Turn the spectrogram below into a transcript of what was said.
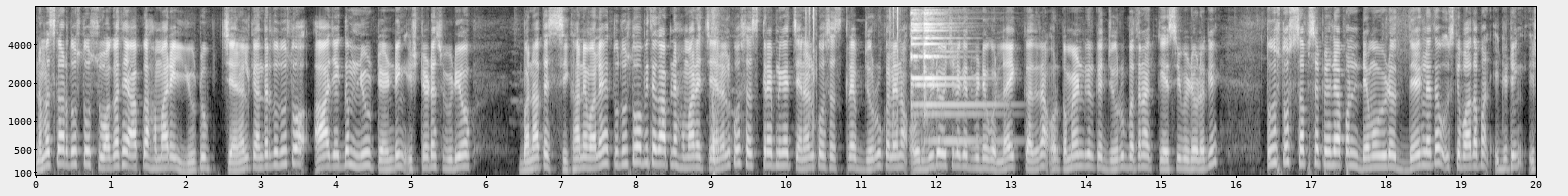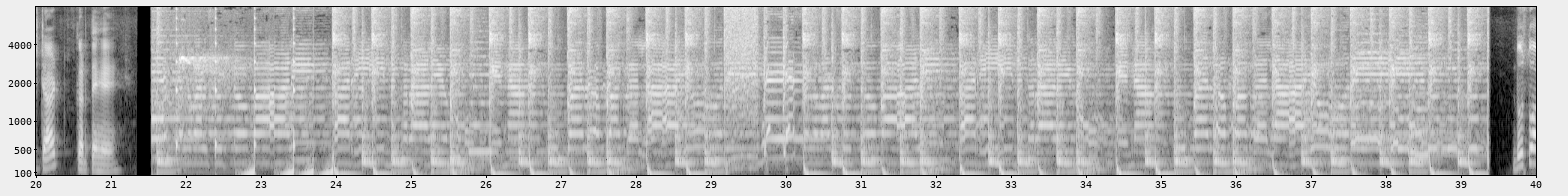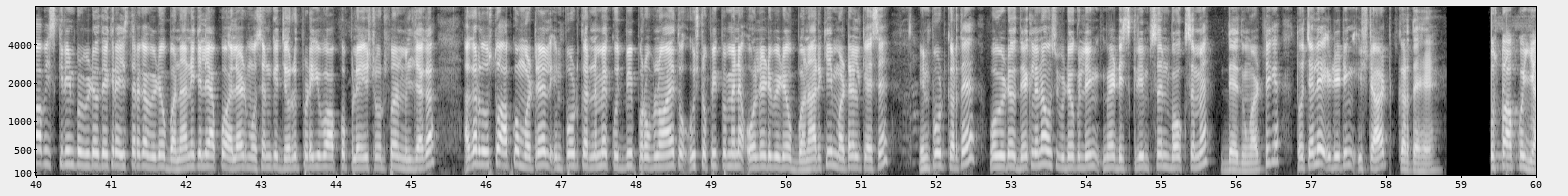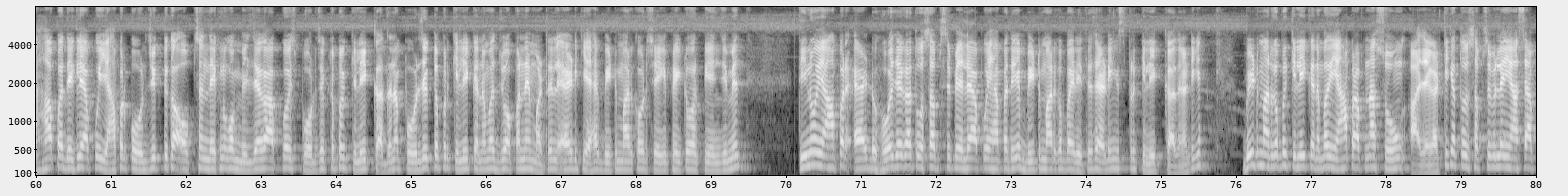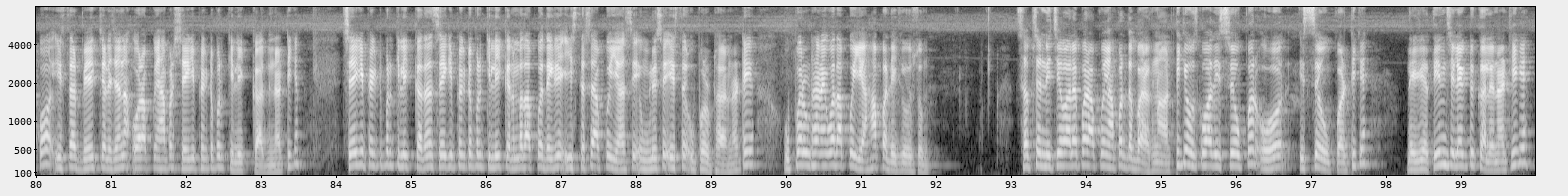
नमस्कार दोस्तों, स्वागत है आपका हमारे यूट्यूब चैनल के अंदर। तो दोस्तों, आज एकदम न्यू ट्रेंडिंग स्टेटस वीडियो बनाते, सिखाने वाले हैं। तो दोस्तों, अभी तक आपने हमारे चैनल को सब्सक्राइब नहीं किया, चैनल को सब्सक्राइब ज़रूर कर लेना और वीडियो अच्छी लगे तो वीडियो को लाइक कर देना और कमेंट करके ज़रूर बताना कैसी वीडियो लगी। तो दोस्तों, सबसे पहले अपन डेमो वीडियो देख लेते हैं, उसके बाद अपन एडिटिंग स्टार्ट करते हैं। दोस्तों, आप स्क्रीन पर वीडियो देख रहे हैं। इस तरह का वीडियो बनाने के लिए आपको अलर्ट मोशन की ज़रूरत पड़ेगी, वो आपको प्ले स्टोर पर मिल जाएगा। अगर दोस्तों, आपको मटेरियल इंपोर्ट करने में कुछ भी प्रॉब्लम आए तो उस टॉपिक पे मैंने ऑलरेडी वीडियो बना रखी मटेरियल कैसे इंपोर्ट करते हैं, वो वीडियो देख लेना। उस वीडियो की लिंक मैं डिस्क्रिप्शन बॉक्स में दे दूँगा, ठीक है? तो चलिए एडिटिंग स्टार्ट करते हैं। दोस्तों, आपको यहाँ पर देख लिया, आपको यहाँ पर प्रोजेक्ट का ऑप्शन देखने को मिल जाएगा। आपको इस प्रोजेक्ट पर क्लिक कर देना। प्रोजेक्ट पर क्लिक करने के बाद जो अपन ने मटेरियल ऐड किया है बीट मार्क और शेक इफ़ेक्ट और पीएनजी में तीनों यहाँ पर ऐड हो जाएगा तो सबसे पहले आपको यहाँ पर देखिए बीट मार्क पर रितेश एडिंग इस पर क्लिक कर देना, ठीक है? बीट मार्कर पर क्लिक करने बाद यहाँ पर अपना सॉन्ग आ जाएगा, ठीक है? तो सबसे पहले यहाँ से आपको इस तरह बैग चले जाना और आपको यहाँ पर शेक इफ़ेक्ट पर क्लिक कर देना, ठीक है? शेक इफ़ेक्ट पर क्लिक कर देना शेक इफ़ेक्ट पर क्लिक करने बाद आपको देखिए इस तरह से आपको यहाँ से उंगली से इस तरह ऊपर उठाना ठीक है? ऊपर उठाने के बाद आपको यहाँ पर देखिए दोस्तों, सबसे नीचे वाले पर आपको यहाँ पर दबा रखना, ठीक है? उसके बाद इससे ऊपर और इससे ऊपर, ठीक है? देखिए, तीन सिलेक्ट कर लेना, ठीक है?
